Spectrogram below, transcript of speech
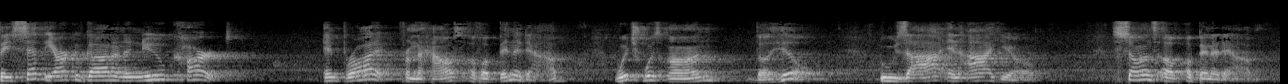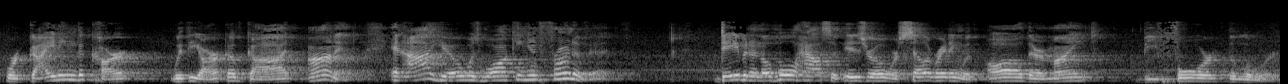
They set the ark of God on a new cart and brought it from the house of Abinadab, which was on the hill. Uzzah and Ahio, sons of Abinadab, were guiding the cart with the ark of God on it, and Ahio was walking in front of it. David and the whole house of Israel were celebrating with all their might before the Lord,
